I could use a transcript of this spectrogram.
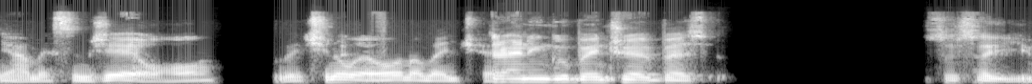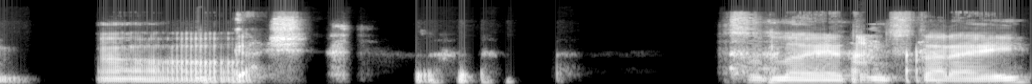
Já myslím, že jo. Většinou jo, na V benče. tréninku benchuje bez... Co sedím? Uh, Gaš. tohle je ten starý,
